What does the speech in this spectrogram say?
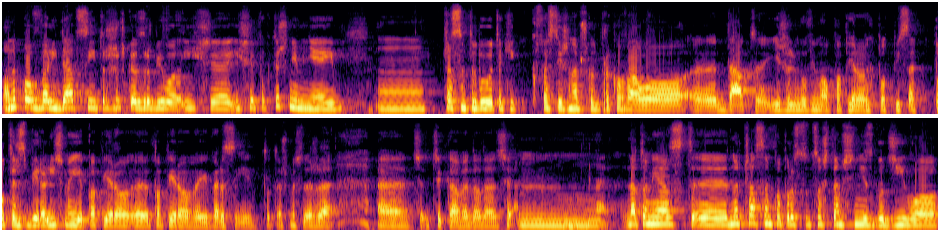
One po walidacji troszeczkę zrobiło ich się, ich się faktycznie mniej. Mm, czasem to były takie kwestie, że na przykład brakowało y, daty, jeżeli mówimy o papierowych podpisach, bo też zbieraliśmy je papiero, y, papierowej wersji. To też myślę, że e, ciekawe dodać. Natomiast no, czasem po prostu coś tam się nie zgodziło.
